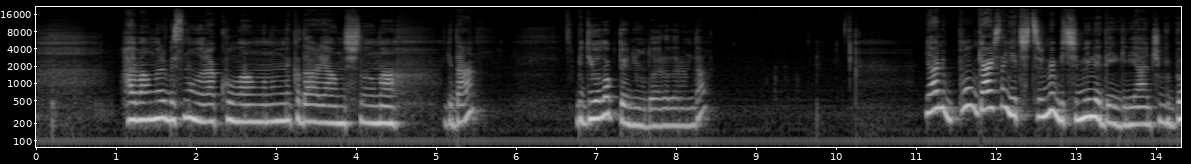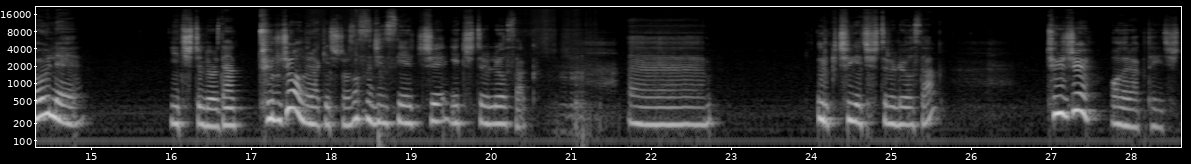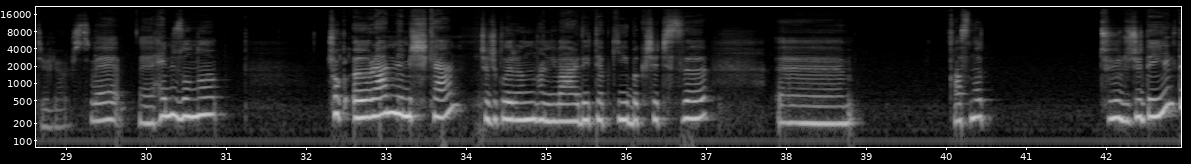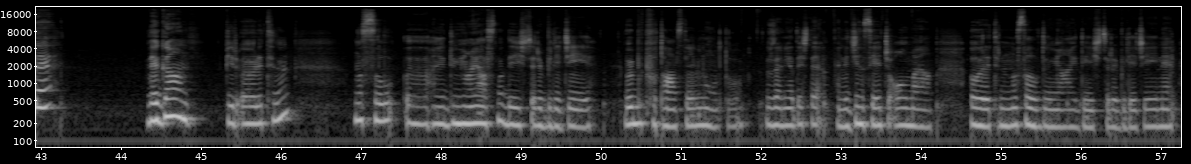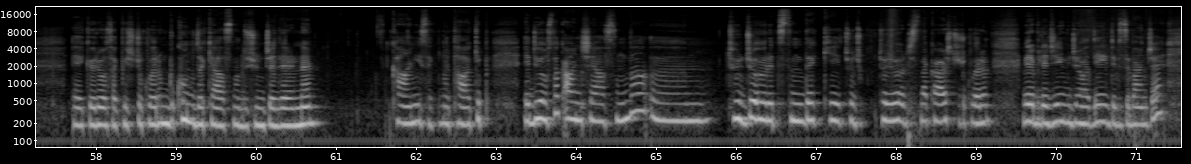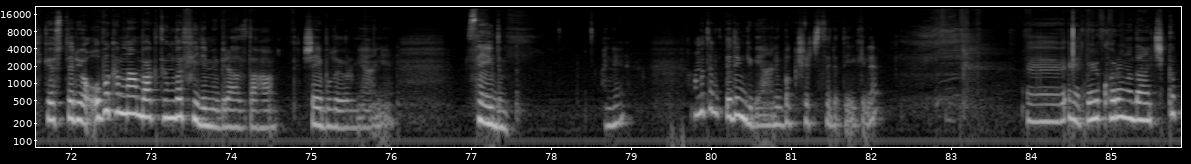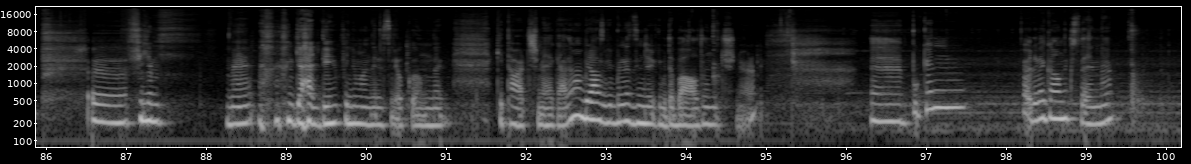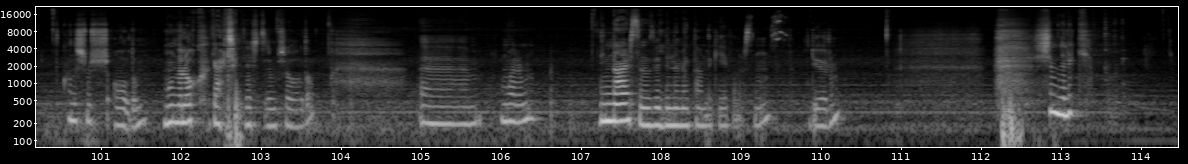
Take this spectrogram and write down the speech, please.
hayvanları besin olarak kullanmanın ne kadar yanlışlığına giden bir diyalog dönüyordu aralarında. Yani bu gerçekten yetiştirilme biçimiyle de ilgili yani çünkü böyle yetiştiriliyoruz. Yani türcü olarak yetiştiriyoruz. Nasıl cinsiyetçi yetiştiriliyorsak, ırkçı yetiştiriliyorsak türcü olarak da yetiştiriliyoruz. Ve e, henüz onu çok öğrenmemişken çocukların hani verdiği tepki, bakış açısı e, aslında türcü değil de vegan bir öğretinin nasıl e, hani dünyayı aslında değiştirebileceği böyle bir potansiyelin olduğu üzerine ya da işte hani cinsiyetçi olmayan öğretinin nasıl dünyayı değiştirebileceğini e, görüyorsak ve çocukların bu konudaki aslında düşüncelerine kaniysek bunları takip ediyorsak aynı şey aslında e, Türkçe öğretisindeki çocuk Türkçe öğretisine karşı çocukların verebileceği mücadeleyi de bizi bence gösteriyor. O bakımdan baktığımda filmi biraz daha şey buluyorum yani. Sevdim. Hani ama tabii dediğim gibi yani bakış açısıyla da ilgili. Ee, evet böyle koronadan çıkıp e, filme geldiğim film önerisiyle o konudaki tartışmaya geldim ama biraz birbirine zincir gibi de bağladığını düşünüyorum. Ee, bugün böyle veganlık üzerine konuşmuş oldum. Monolog gerçekleştirmiş oldum. Ee, umarım dinlersiniz ve dinlemekten de keyif alırsınız diyorum. Şimdilik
